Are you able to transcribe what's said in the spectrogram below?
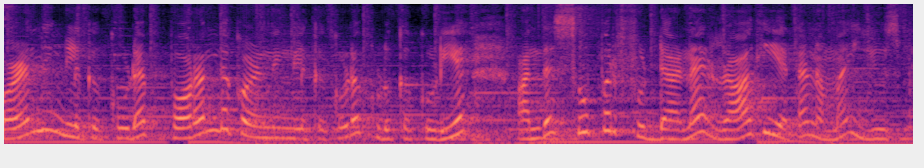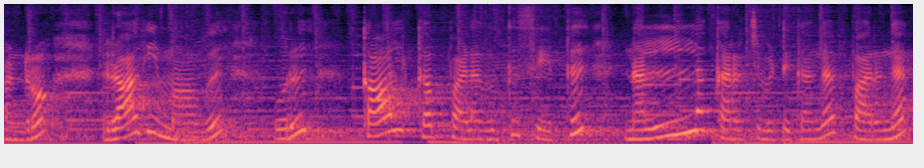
குழந்தைங்களுக்கு கூட பிறந்த குழந்தைங்களுக்கு கூட கொடுக்கக்கூடிய அந்த சூப்பர் ஃபுட்டான ராகியை தான் நம்ம யூஸ் பண்ணுறோம் ராகி மாவு ஒரு கால் கப் அளவுக்கு சேர்த்து நல்லா கரைச்சி விட்டுக்கங்க. பாருங்கள்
